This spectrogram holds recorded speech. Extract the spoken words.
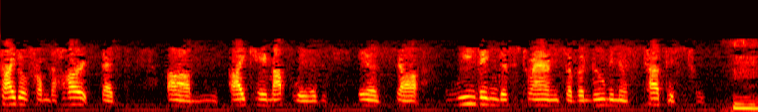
title from the heart that um, I came up with is uh, Weaving the Strands of a Luminous Tapestry. Hmm.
